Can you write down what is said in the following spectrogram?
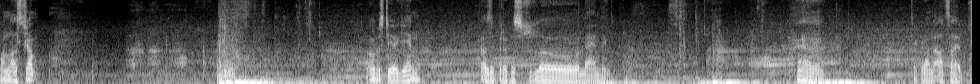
One last jump. Oversteer again. That was a bit of a slow landing. Take around the outside.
